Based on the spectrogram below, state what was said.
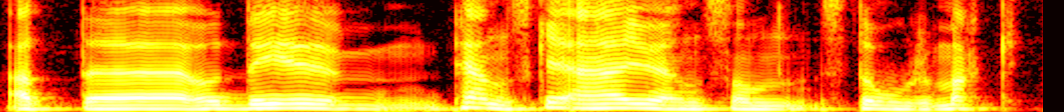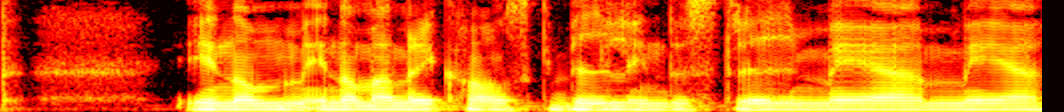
Att, eh, och det, Penske är ju en sån stor makt inom, inom amerikansk bilindustri med, med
